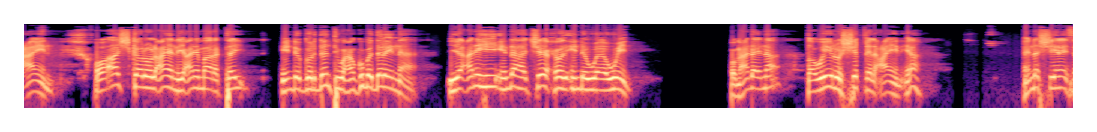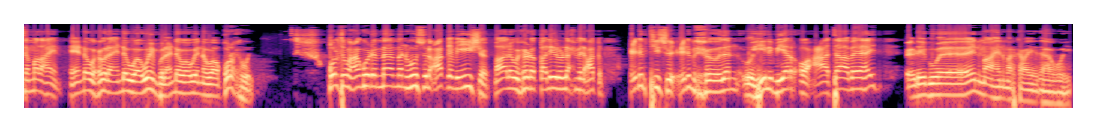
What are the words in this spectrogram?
cayn oo ashkalul cayn yacni maaragtay indha gordantii waxaan ku bedelaynaa yacnihii indhaha jeexooda indha waaweyn. Oo maxaan dhahaynaa tawiilu shiqil cayn ya? Indha shiinaysa ma lahayn. Indha wuxuu lahaa indha waaweyn bula. Indha waaweynna waa qurux wey. Qultu waxaan ku idhi maa manhuusu lcaqibi iisha qaala wuxuu ihi qaliilu laxmi lcaqib cidhibtiisu cidhib xoodan oo hilib yar oo caataa bay ahayd cidhib weyn ma ahayn markaa ayadaa wey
